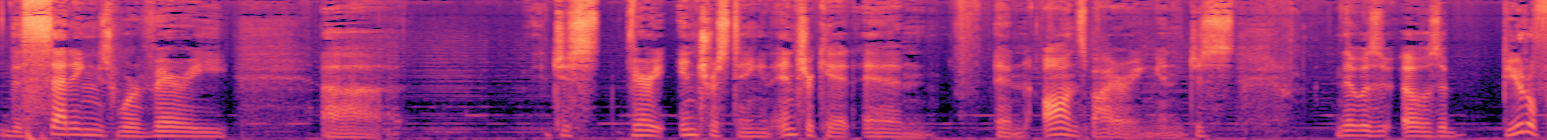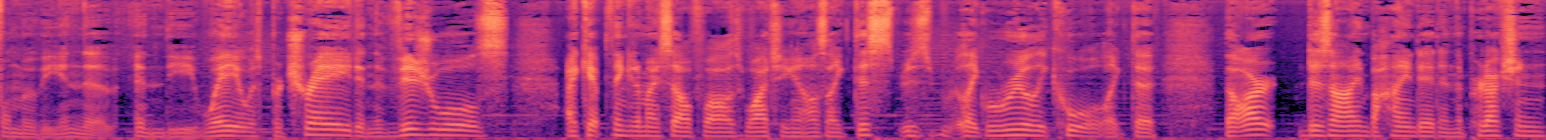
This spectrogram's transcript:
the settings were very uh, just very interesting and intricate and and awe-inspiring and just it was it was a beautiful movie in the in the way it was portrayed and the visuals. I kept thinking to myself while I was watching it I was like this is like really cool. Like the the art design behind it and the production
